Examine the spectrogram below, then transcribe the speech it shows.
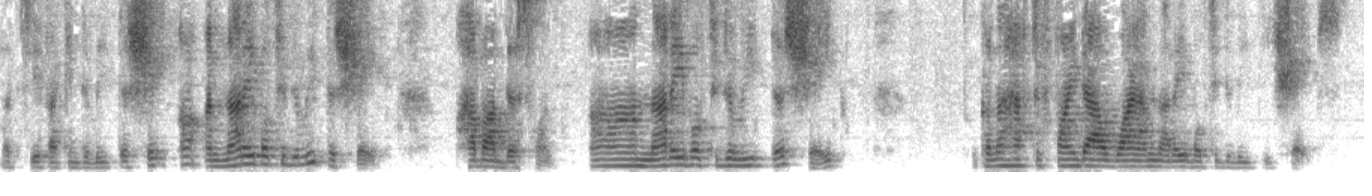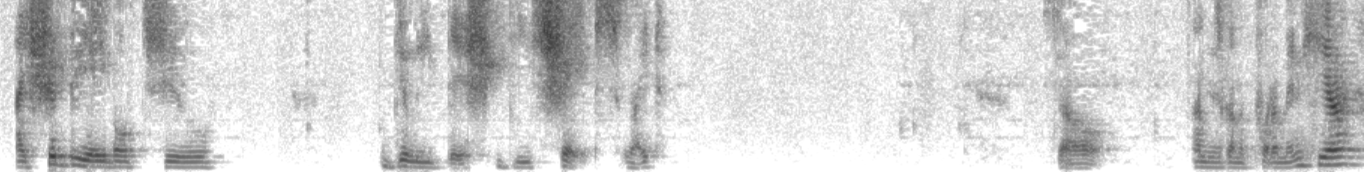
Let's see if I can delete this shape. Oh, I'm not able to delete this shape. How about this one? I'm not able to delete this shape. Gonna have to find out why I'm not able to delete these shapes. I should be able to delete this, these shapes, right? So I'm just gonna put them in here.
